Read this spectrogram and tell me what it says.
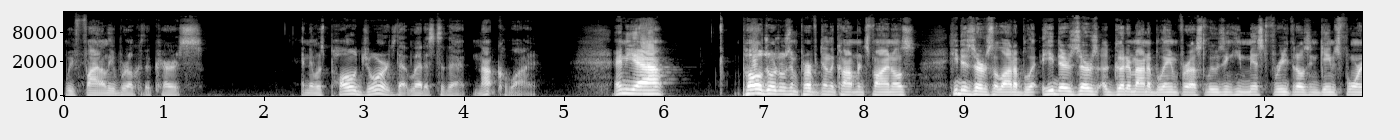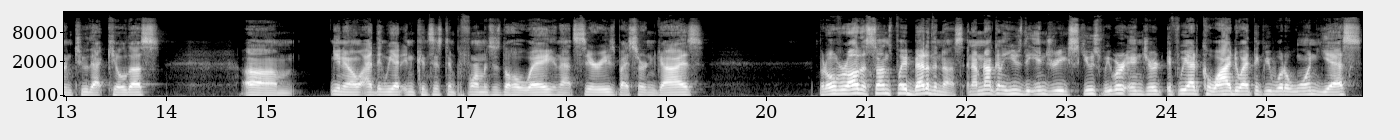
We finally broke the curse. And it was Paul George that led us to that, not Kawhi. And yeah, Paul George wasn't perfect in the conference finals. He deserves a lot of blame. He deserves a good amount of blame for us losing. He missed free throws in games four and two that killed us. Um, you know, I think we had inconsistent performances the whole way in that series by certain guys. But overall, the Suns played better than us. And I'm not going to use the injury excuse. We were injured. If we had Kawhi, do I think we would have won? Yes.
